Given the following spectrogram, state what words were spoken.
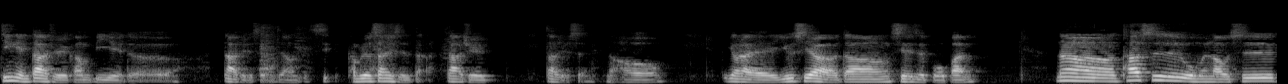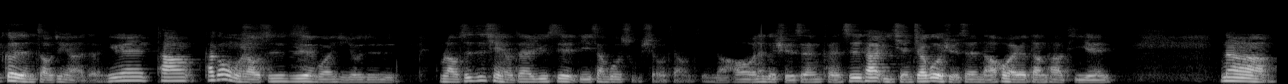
今年大学刚毕业的大学生这样子，Computer Science 大大学大学生，然后要来 UCL 当 CS 博班，那他是我们老师个人找进来的，因为他他跟我们老师之间的关系就是。我们老师之前有在 UCAD 上过暑修这样子，然后那个学生可能是他以前教过的学生，然后后来又当他的 TA。那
